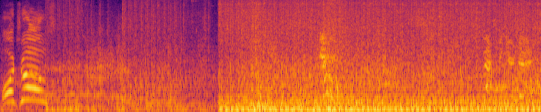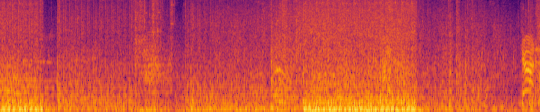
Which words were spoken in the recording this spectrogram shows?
More drones! Back in your dead. Got it.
